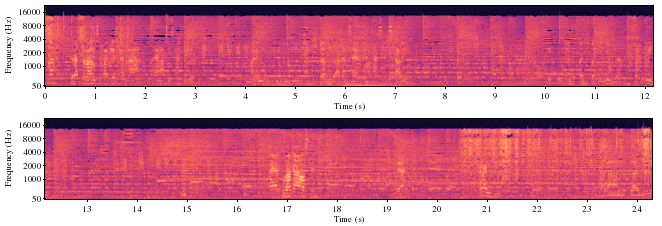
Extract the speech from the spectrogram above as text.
apa gerak terlalu cepat ya karena saya masih sakit ya. Kemarin teman-teman yang sudah mendoakan saya terima kasih sekali. Oke ini yang depan seperti ini belakang seperti ini kayak dua kaos deh. Ya. Keren sih. Kita lanjut lagi.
